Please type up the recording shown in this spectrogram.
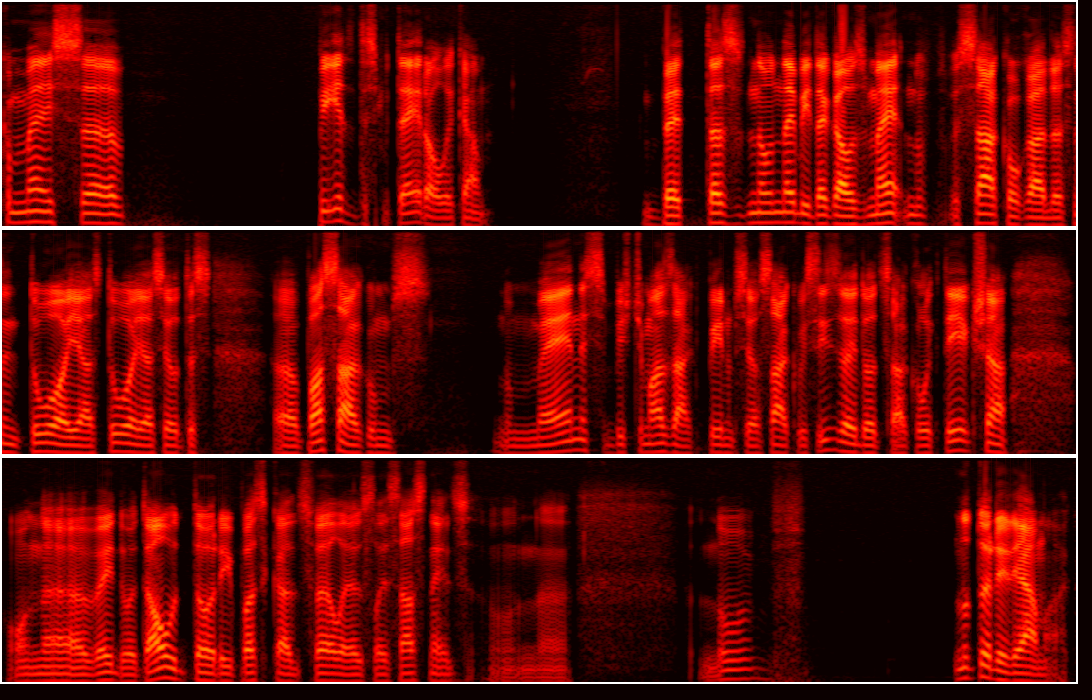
ka mēs uh, 50 eiro likām. Bet tas nu, nebija tā kā uz mēneša. Nu, es sāku kaut kādas, ne, tojās, tojās jau tas uh, pasākums. Nu, mēnesi bija mazāk, pirms jau sāku visu izveidot, sāku likt iekšā un uh, veidot auditoriju, pats kādus vēlējos, lai sasniegtu. Uh, nu, nu, tur ir jāmāk.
